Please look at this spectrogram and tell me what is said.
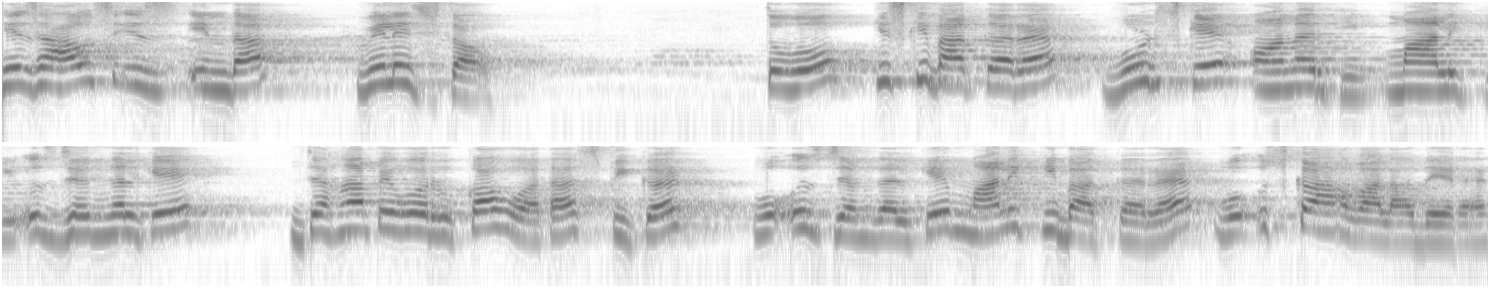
his house is in the village though तो वो किसकी बात कर रहा है? वुड्स के ऑनर की, मालिक की, उस जंगल के, जहाँ पे वो रुका हुआ था स्पीकर वो उस जंगल के मालिक की बात कर रहा है, वो उसका हवाला दे रहा है।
